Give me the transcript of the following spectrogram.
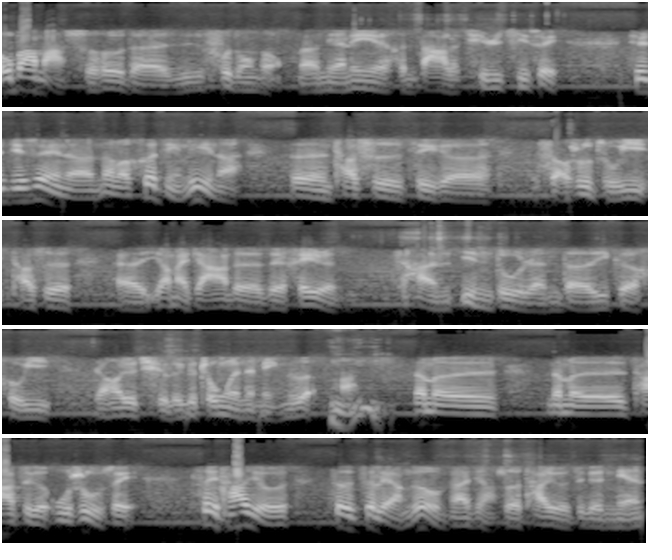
奥巴马时候的副总统，那年龄也很大了，七十七岁，七十七岁呢，那么贺锦丽呢？呃，他是这个少数族裔，他是呃牙买加的这个黑人和印度人的一个后裔，然后又取了一个中文的名字啊。那么，那么他这个五十五岁，所以他有。这这两个，我们刚才讲说，他有这个年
